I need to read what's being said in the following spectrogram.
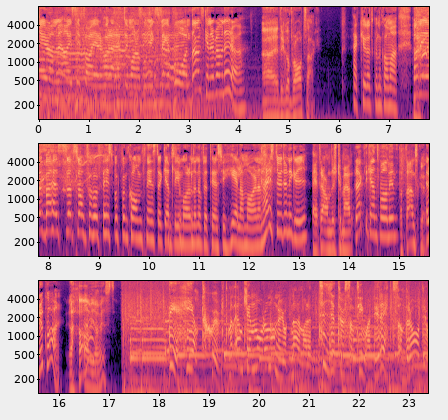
Sheeran med Icy Fire har här äntligen morgon på Mix Megapol. Dansken, är det bra med dig då? Uh, det går bra, tack. Tack, kul att du kunde komma. Hörrni, jag vill bara slå ett slag för vår Facebook.com snedstreck äntligen imorgon. Den uppdateras ju hela morgonen. Här i studion i Gry. Jag heter Anders Timell. Praktikant Malin. Är du kvar? Ja, ja visst. Det är helt sjukt, men Äntligen morgon har nu gjort närmare 10 000 timmar direktsänd radio.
